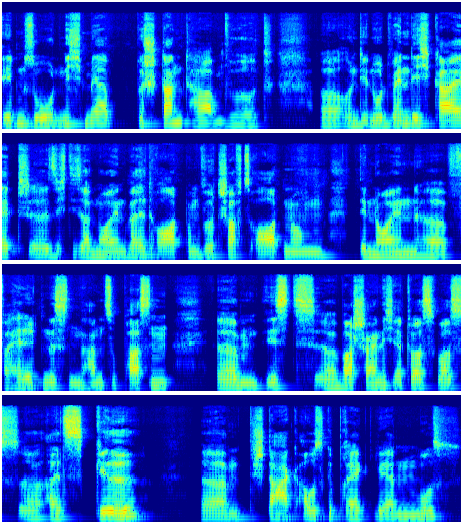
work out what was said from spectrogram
ebenso nicht mehr Bestand haben wird. Äh, und die Notwendigkeit, äh, sich dieser neuen Weltordnung, Wirtschaftsordnung, den neuen äh, Verhältnissen anzupassen, ähm, ist wahrscheinlich etwas, was als Skill ähm, stark ausgeprägt werden muss,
